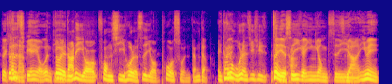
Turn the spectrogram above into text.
对，就是看哪边有问题，对，哪里有缝隙或者是有破损等等，哎，他对。用无人机去，这也是一个应用之一啊，因为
